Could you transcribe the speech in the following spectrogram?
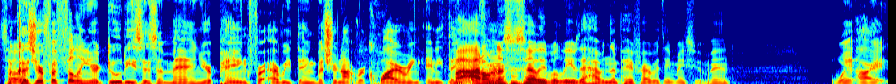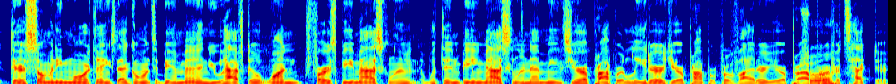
So, because you're fulfilling your duties as a man. You're paying for everything, but you're not requiring anything. but I don't her. necessarily believe that having to pay for everything makes you a man. Wait, all right. There's so many more things that go into being a man. You have to one first be masculine. Within being masculine, that means you're a proper leader, you're a proper provider, you're a proper Sure. protector.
